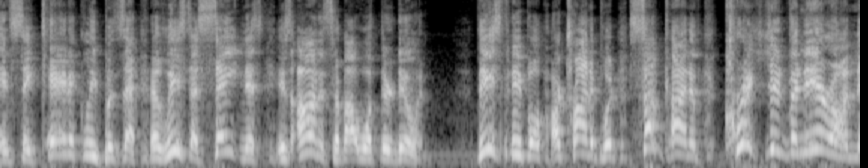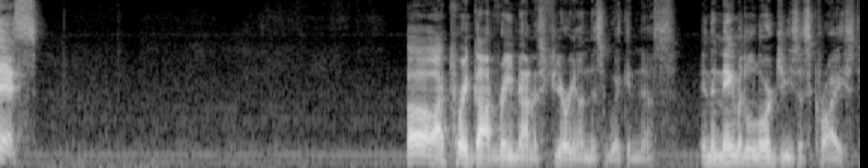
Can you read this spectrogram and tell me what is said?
and satanically possessed. At least a Satanist is honest about what they're doing. These people are trying to put some kind of Christian veneer on this. Oh, I pray God rain down his fury on this wickedness. In the name of the Lord Jesus Christ.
